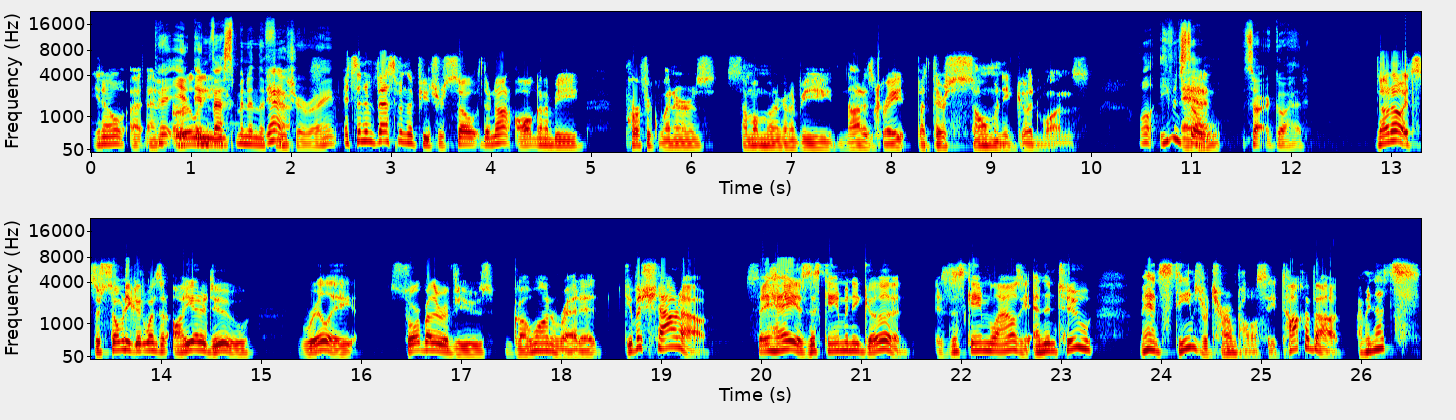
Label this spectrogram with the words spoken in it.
you know an Pay, early investment in the yeah, future, right? It's an investment in the future. So they're not all going to be perfect winners. Some of them are going to be not as great, but there's so many good ones. Well, even and, so, sorry, go ahead. No, no, it's there's so many good ones, and all you got to do, really, sort by the reviews, go on Reddit, give a shout out. Say, hey, is this game any good? Is this game lousy? And then two, man, Steam's return policy. Talk about. I mean, that's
